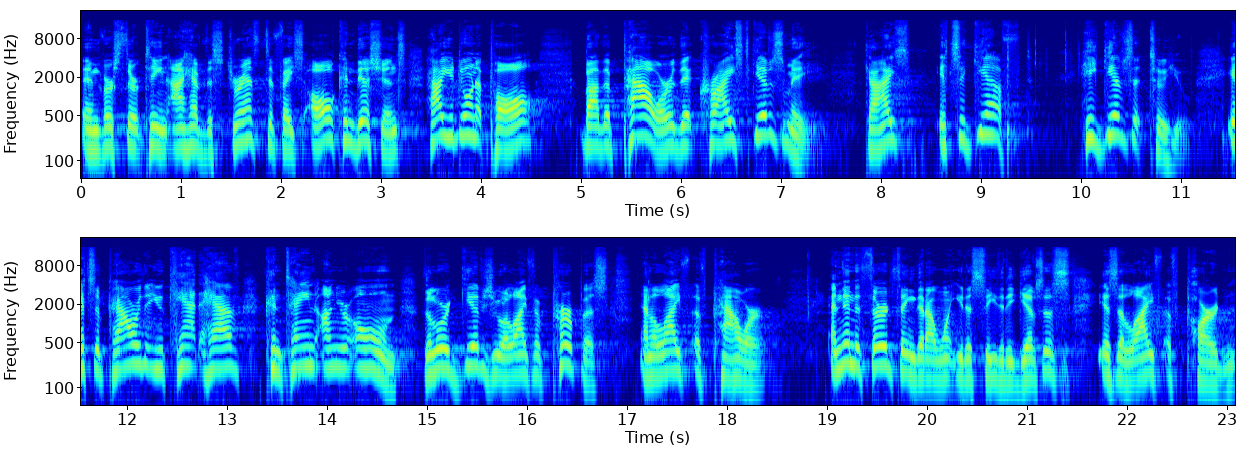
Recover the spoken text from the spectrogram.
in verse 13, I have the strength to face all conditions. How are you doing it, Paul? By the power that Christ gives me. Guys, it's a gift. He gives it to you. It's a power that you can't have contained on your own. The Lord gives you a life of purpose and a life of power. And then the third thing that I want you to see that He gives us is a life of pardon.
